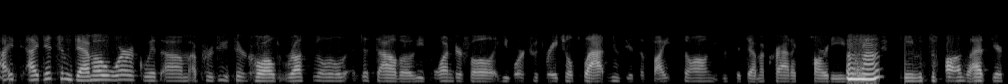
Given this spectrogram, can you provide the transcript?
I I did some demo work with um a producer called Russell DeSalvo. He's wonderful. He worked with Rachel Platten who did the fight song. It was the Democratic Party like, Mhm. theme song last year.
